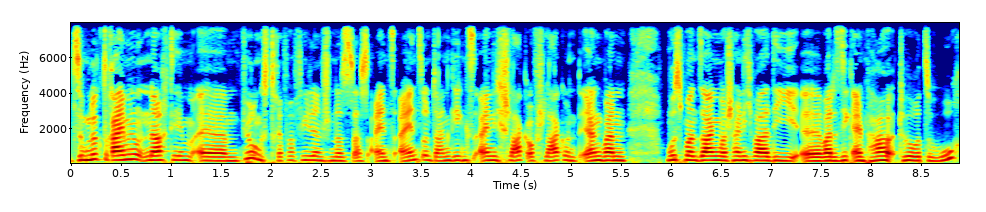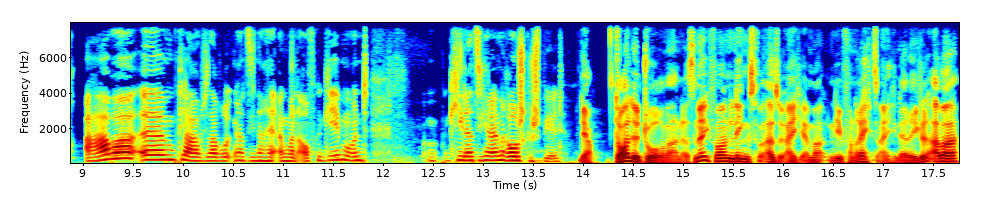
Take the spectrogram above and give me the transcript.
zum Glück drei Minuten nach dem ähm, Führungstreffer fiel dann schon das 1-1 und dann ging es eigentlich Schlag auf Schlag und irgendwann muss man sagen, wahrscheinlich war, die, äh, war der Sieg ein paar Tore zu hoch. Aber ähm, klar, Saarbrücken hat sich nachher irgendwann aufgegeben und Kiel hat sich in einen Rausch gespielt. Ja, tolle Tore waren das, ne? Von links, also eigentlich immer, nee, von rechts eigentlich in der Regel, aber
